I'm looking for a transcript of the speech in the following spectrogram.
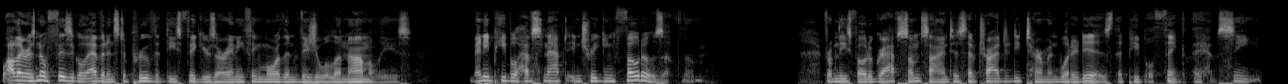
While there is no physical evidence to prove that these figures are anything more than visual anomalies, many people have snapped intriguing photos of them. From these photographs, some scientists have tried to determine what it is that people think they have seen.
